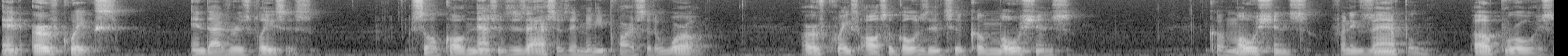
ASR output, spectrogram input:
And earthquakes in diverse places, so called natural disasters in many parts of the world. Earthquakes also goes into commotions. Commotions, for an example, uproars,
